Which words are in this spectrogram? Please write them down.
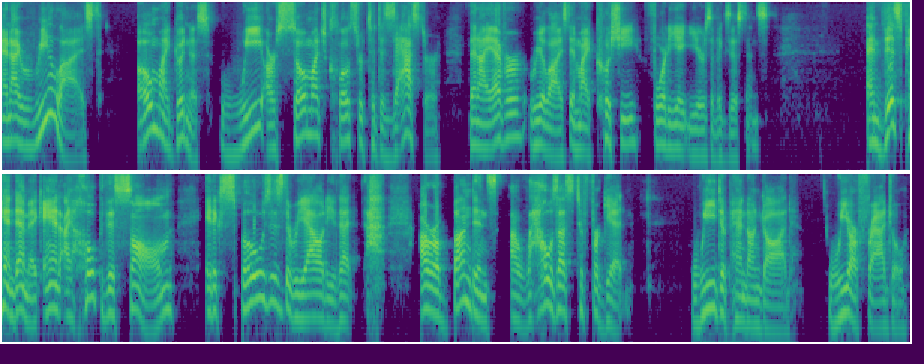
And I realized oh my goodness, we are so much closer to disaster than I ever realized in my cushy 48 years of existence. And this pandemic, and I hope this psalm, it exposes the reality that our abundance allows us to forget we depend on God. We are fragile.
